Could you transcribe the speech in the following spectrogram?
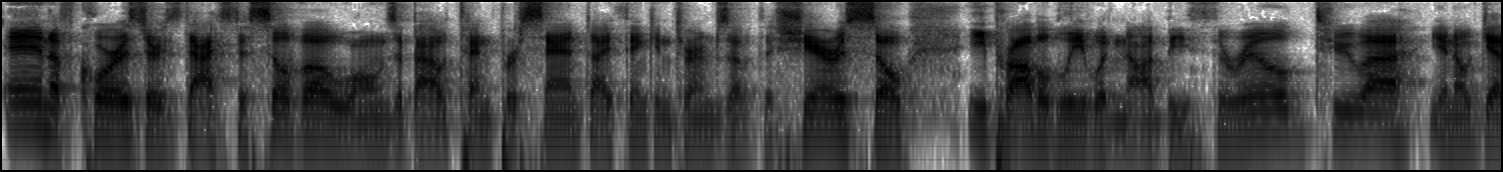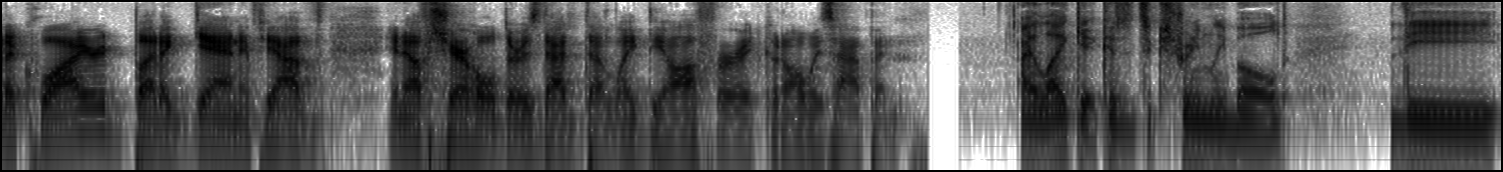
And of course, there's Dax Dasilva, who owns about 10%, I think, in terms of the shares. So he probably would not be thrilled to, uh, you know, get acquired. But again, if you have enough shareholders that, that like the offer, it could always happen. I like it because it's extremely bold. The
